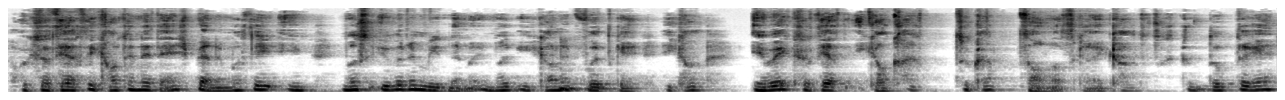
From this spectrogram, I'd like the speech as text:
Aber ich gesagt, Herr, ich kann dich nicht einsperren, ich muss, die, ich muss über den mitnehmen, ich, muss, ich kann nicht fortgehen. Ich kann, ich habe gesagt, Herr, ich kann kein, zu keinem Zahnarzt gehen, ich kann zu keinem Doktor gehen.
